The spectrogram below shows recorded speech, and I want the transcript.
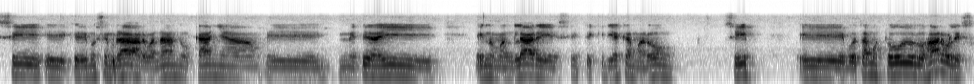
Sí, eh, queremos sembrar banano, caña, eh, meter ahí en los manglares, este, quería camarón, sí, eh, botamos todos los árboles,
